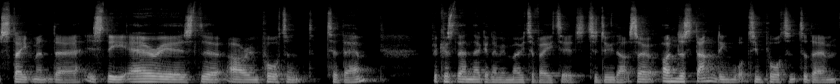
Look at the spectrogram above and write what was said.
statement there is the areas that are important to them because then they're going to be motivated to do that. So understanding what's important to them,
